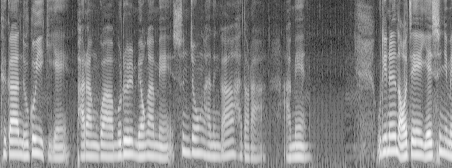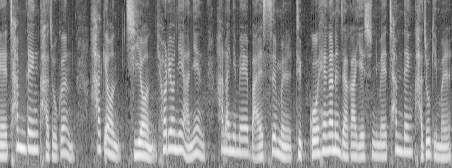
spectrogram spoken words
그가 누구이기에 바람과 물을 명함에 순종하는가 하더라. 아멘. 우리는 어제 예수님의 참된 가족은 학연, 지연, 혈연이 아닌 하나님의 말씀을 듣고 행하는 자가 예수님의 참된 가족임을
